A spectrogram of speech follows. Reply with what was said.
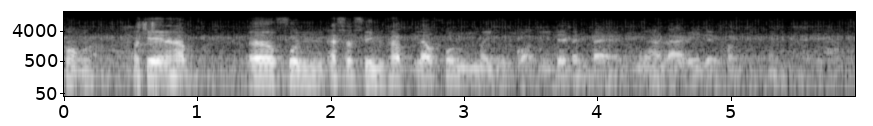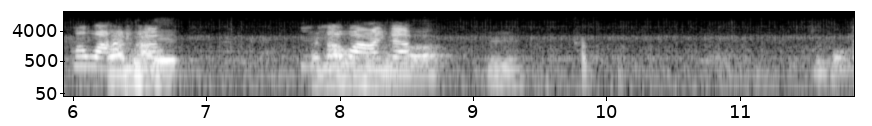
ของโอเคนะครับเออคุณแอสซัสซินครับ แล้วคุณมาอยู่เกาะนี้ได้ตั้งแต่เมื่อไรเลยครับเมื่อวานก่อนครับเลสเมื่อวานครับเหรออืมครับฉันบไป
